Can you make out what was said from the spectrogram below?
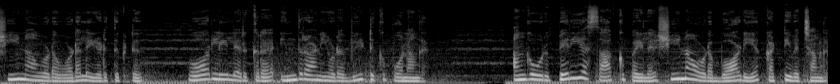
ஷீனாவோட உடலை எடுத்துக்கிட்டு வார்லியில இருக்கிற இந்திராணியோட வீட்டுக்கு போனாங்க. அங்க ஒரு பெரிய சாக்கு பையில ஷீனாவோட பாடிய கட்டி வச்சாங்க.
